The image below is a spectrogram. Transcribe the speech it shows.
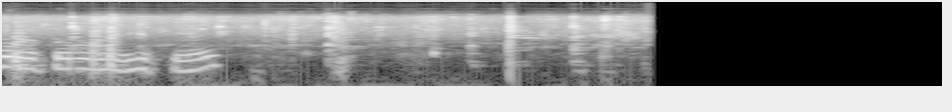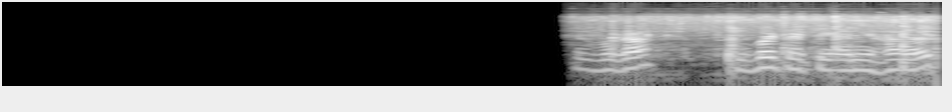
थोडं तळून घेते. हे बघा बटाटे आणि हळद.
